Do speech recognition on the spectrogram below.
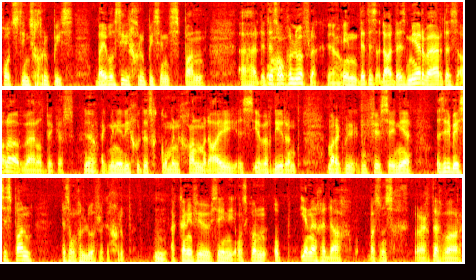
godsdienstgroepies, Bybelstudiegroepies in die span. Uh dit is Wow. ongelooflik. Ja. En dit is daar dis meer werd as alle wêreldbekkers. Ja. Ek meen hierdie goeders gekom en gaan, maar daai is ewigdurend. Maar ek ek moet vir jou sê nee, dis die beste span. Dis 'n ongelooflike groep. Mm. Ek kan nie vir jou sê nie, ons kon op enige dag was ons regtig waar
